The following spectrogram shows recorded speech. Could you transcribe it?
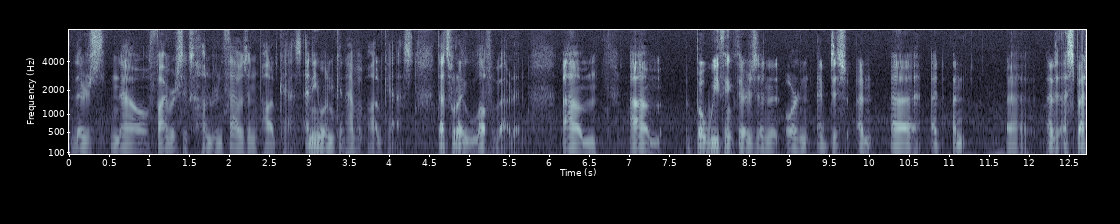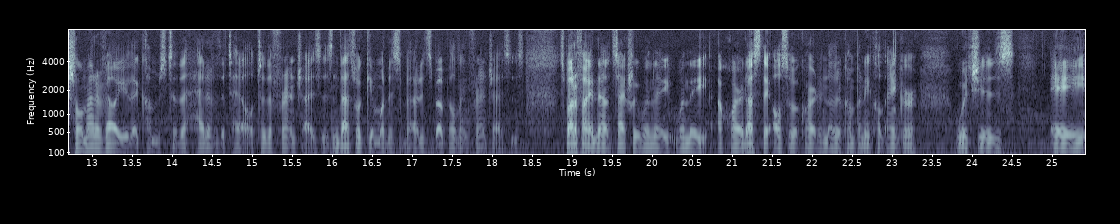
there's now five or six hundred thousand podcasts anyone can have a podcast that's what i love about it um, um, but we think there's an or a, dis, an, uh, a, an uh, a, special amount of value that comes to the head of the tail, to the franchises, and that's what Gimlet is about. It's about building franchises. Spotify announced actually when they when they acquired us, they also acquired another company called Anchor, which is a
